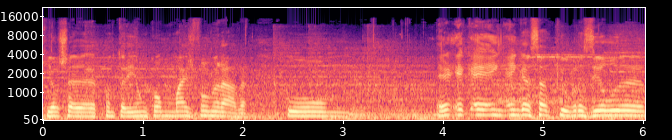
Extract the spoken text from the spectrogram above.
que eles eh, apontariam como mais vulnerável. O- é, é- é engraçado que o Brasil, eh,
